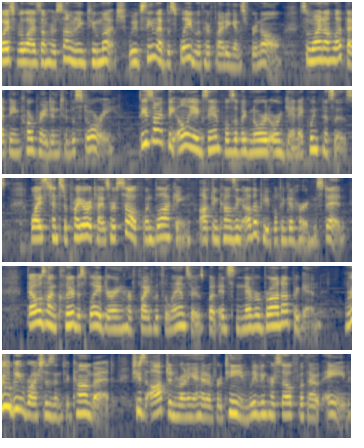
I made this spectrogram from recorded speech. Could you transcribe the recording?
Weiss relies on her summoning too much. We've seen that displayed with her fight against Vernal, so why not let that be incorporated into the story? These aren't the only examples of ignored organic weaknesses. Weiss tends to prioritize herself when blocking, often causing other people to get hurt instead. That was on clear display during her fight with the Lancers, but it's never brought up again. Ruby rushes into combat. She's often running ahead of her team, leaving herself without aid.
